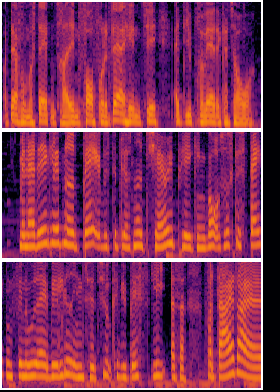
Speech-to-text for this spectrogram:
og derfor må staten træde ind for at få det derhen til, at de private kan tage over. Men er det ikke lidt noget bag, hvis det bliver sådan noget cherry picking, hvor så skal staten finde ud af, hvilket initiativ kan vi bedst lide? Altså, for dig, der er,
